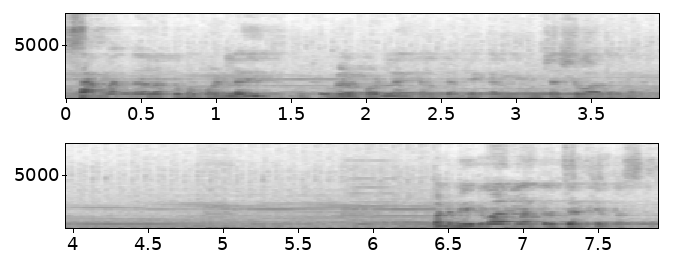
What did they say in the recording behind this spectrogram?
सामान्याला कुठं पडलंय कुठं वेळ पडलाय त्याला त्या ठिकाणी? तुमच्याशी वाद पण विद्वान मात्र चर्चेत असतात.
